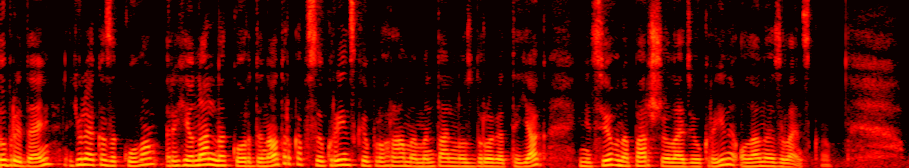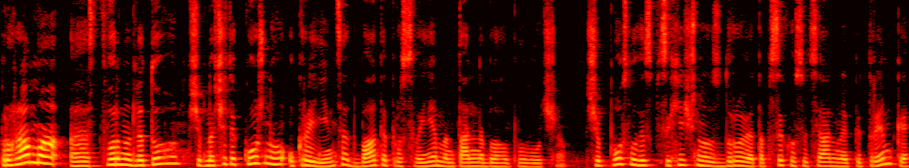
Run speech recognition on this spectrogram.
Добрий день, Юлія Казакова, регіональна координаторка всеукраїнської програми ментального здоров'я «Ти як», ініційована першою леді України Оленою Зеленською. Програма е, створена для того, щоб навчити кожного українця дбати про своє ментальне благополуччя, щоб послуги з психічного здоров'я та психосоціальної підтримки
